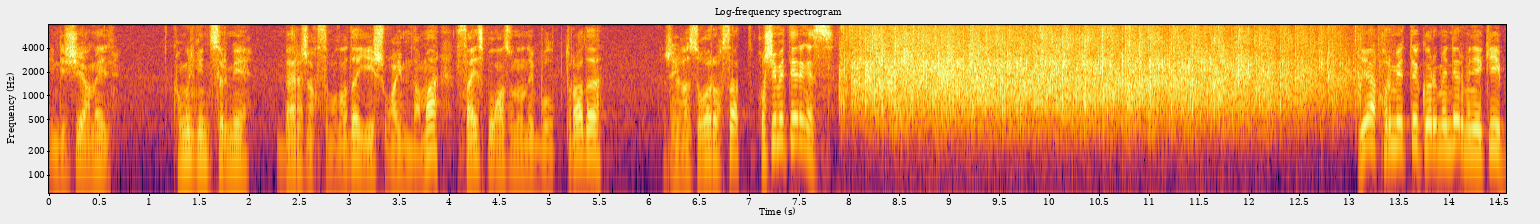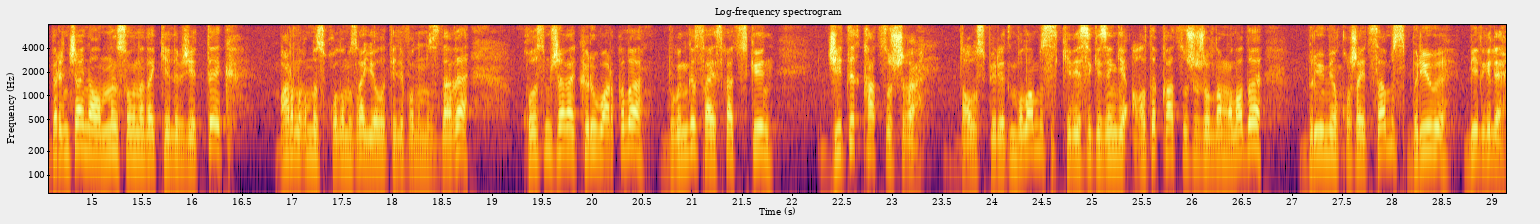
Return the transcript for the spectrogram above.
Ендеше анель көңіл түсірме бәрі жақсы болады еш уайымдама. Сайыс болған соң ондай болып тұрады. Жайғасуға рұқсат. Қошеметтеріңіз иә құрметті көрермендер мінекей бірінші айналымның соңына да келіп жеттік. Барлығымыз қолымызға ұялы телефонымыздағы қосымшаға кіру арқылы бүгінгі сайысқа түскен жеті қатысушыға дауыс беретін боламыз. Келесі кезеңге алты қатысушы жолдама алады. Біреуімен қош айтысамыз біреуі белгілі.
